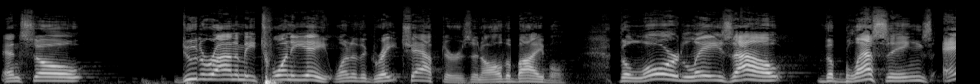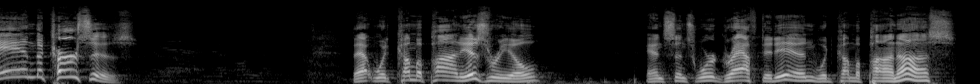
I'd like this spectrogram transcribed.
And so, Deuteronomy 28, one of the great chapters in all the Bible, the Lord lays out the blessings and the curses that would come upon Israel, and since we're grafted in, would come upon us,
